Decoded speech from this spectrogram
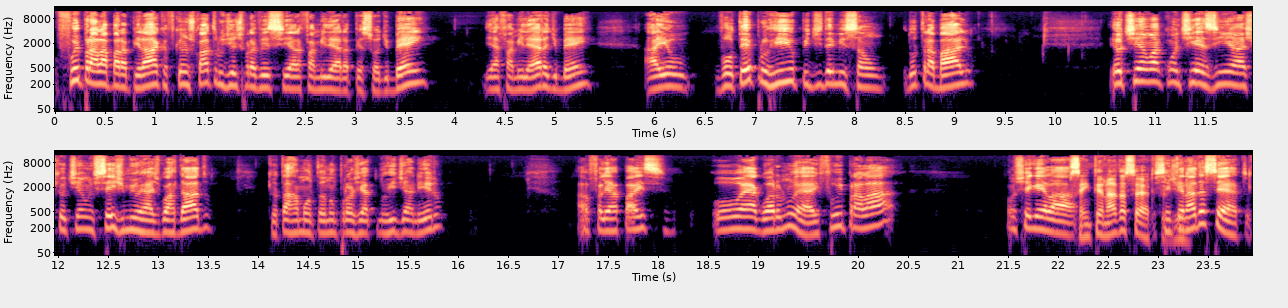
fui pra lá para Piraca, fiquei uns quatro dias pra ver se a família era pessoa de bem, e a família era de bem. Aí eu voltei pro Rio, pedi demissão do trabalho. Eu tinha uma quantiazinha, acho que eu tinha uns 6 mil reais guardado, que eu tava montando um projeto no Rio de Janeiro. Aí eu falei, rapaz, ou é agora ou não é. Aí fui pra lá, quando cheguei lá, Sem ter nada certo. sem ter nada certo.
